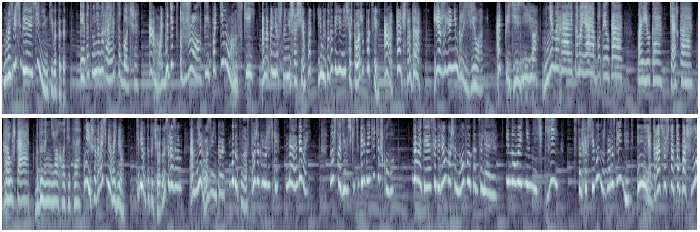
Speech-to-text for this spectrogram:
ну возьми себе синенький вот этот. Этот мне нравится больше. А мой будет желтый, покемонский. Она, конечно, не шащепот. Юми, Положи в портфель. А, точно, да. Я же ее не грызила. Пить из нее. Мне нравится моя бутылка, парилка, чашка, кружка. Буду на нее охотиться. Миша, давай себе возьмем. Тебе вот эту черную с розовым, а мне розовенькую. Будут у нас тоже кружечки. Да, давай. Ну что, девочки, теперь вы идете в школу. Давайте соберем вашу новую канцелярию и новые дневнички. Столько всего нужно разглядеть. Нет, раз уж на то пошло,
